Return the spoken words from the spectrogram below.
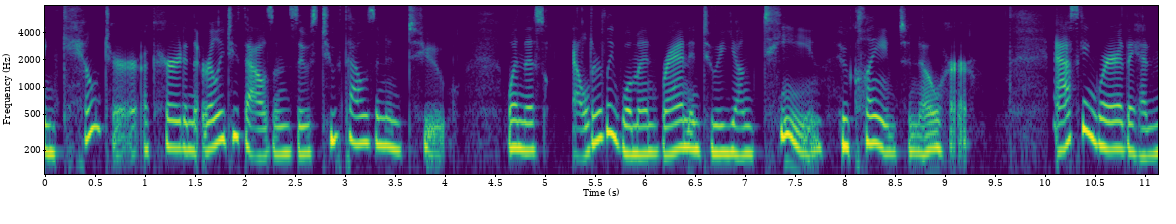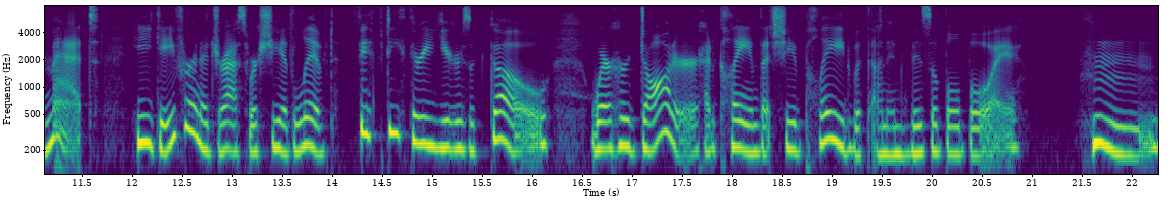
encounter occurred in the early 2000s. It was 2002 when this elderly woman ran into a young teen who claimed to know her. Asking where they had met, he gave her an address where she had lived 53 years ago, where her daughter had claimed that she had played with an invisible boy. Hmm.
